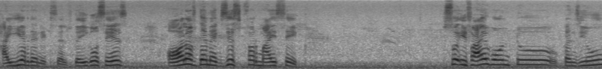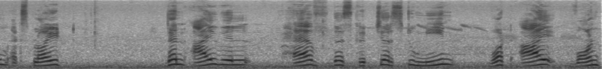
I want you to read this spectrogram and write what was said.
higher than itself. The ego says, all of them exist for my sake. So if I want to consume, exploit, then I will have the scriptures to mean what I want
